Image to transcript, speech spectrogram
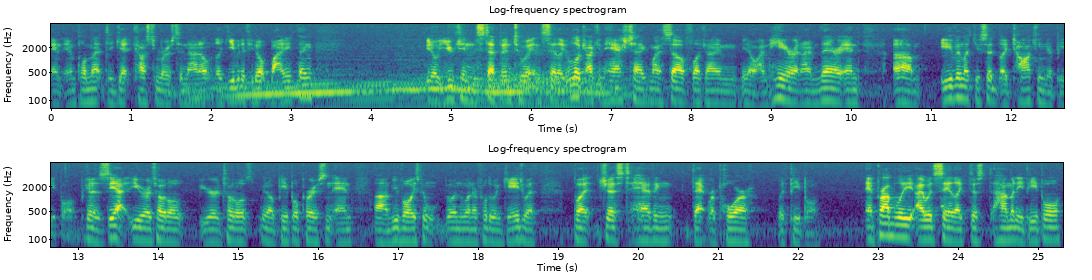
and implement to get customers to not only like even if you don't buy anything, you know you can step into it and say like look i can hashtag myself like i'm you know i'm here and i'm there. And um, even like you said like talking to people because yeah you're a total you're a total you know people person and um, you've always been, been wonderful to engage with but just having that rapport with people. And probably i would say like just how many people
